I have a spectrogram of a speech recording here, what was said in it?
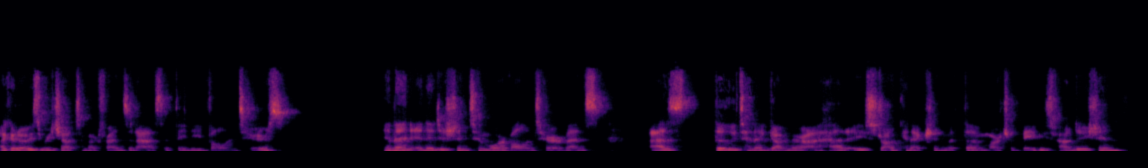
I could always reach out to my friends and ask if they need volunteers. And then in addition to more volunteer events, as the lieutenant governor, I had a strong connection with the March of Babies Foundation,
